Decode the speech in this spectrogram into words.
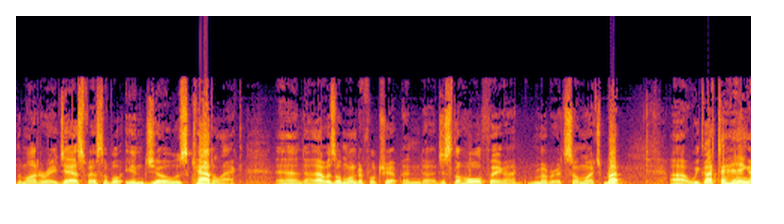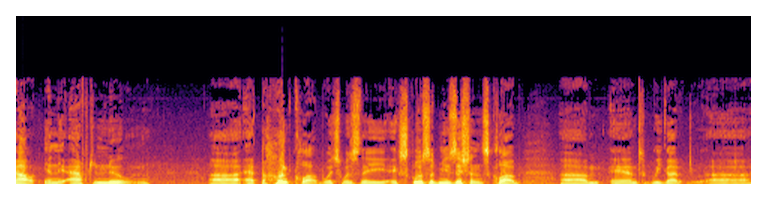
the Monterey Jazz Festival in Joe's Cadillac and uh, that was a wonderful trip, and uh, just the whole thing. I remember it so much. But uh, we got to hang out in the afternoon uh, at the Hunt Club, which was the exclusive musicians club, um, and we got uh,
